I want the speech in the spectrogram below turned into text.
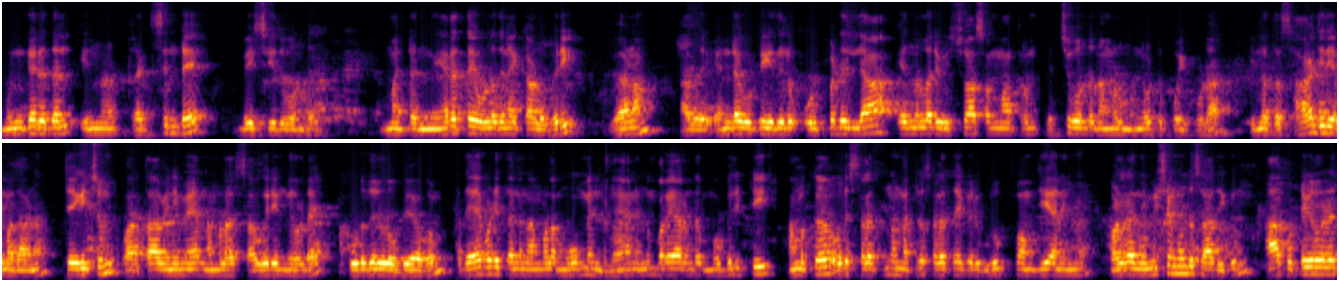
മുൻകരുതൽ ഇന്ന് ഡ്രഗ്സിന്റെ ബേസ് ചെയ്തുകൊണ്ട് മറ്റേ നേരത്തെ ഉള്ളതിനേക്കാൾ ഉപരി വേണം അത് എന്റെ കുട്ടി ഇതിൽ ഉൾപ്പെടില്ല എന്നുള്ളൊരു വിശ്വാസം മാത്രം വെച്ചുകൊണ്ട് നമ്മൾ മുന്നോട്ട് പോയിക്കൂടാ. ഇന്നത്തെ സാഹചര്യം അതാണ്. പ്രത്യേകിച്ചും വാർത്താവിനിമയം നമ്മളെ സൗകര്യങ്ങളുടെ കൂടുതലുള്ള ഉപയോഗം. അതേപടി തന്നെ നമ്മളെ മൂവ്മെന്റ് ഞാൻ എന്നും പറയാറുണ്ട് മൊബിലിറ്റി നമുക്ക് ഒരു സ്ഥലത്ത് നിന്ന് മറ്റൊരു സ്ഥലത്തേക്ക് ഒരു ഗ്രൂപ്പ് ഫോം ചെയ്യാൻ ഇന്ന് വളരെ നിമിഷം കൊണ്ട് സാധിക്കും. ആ കുട്ടികളുടെ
